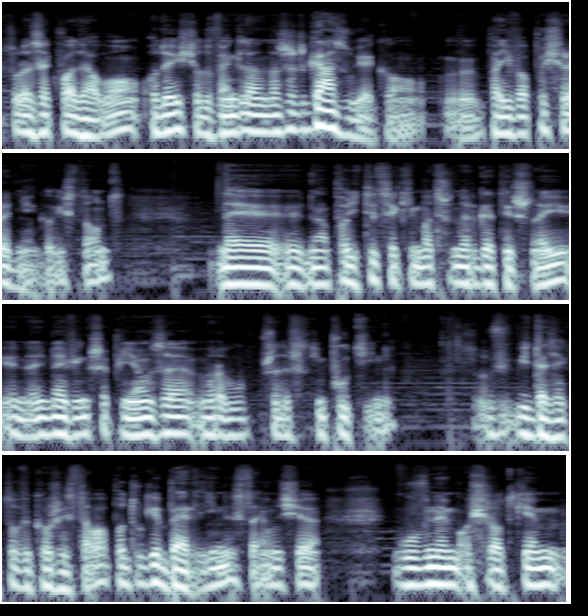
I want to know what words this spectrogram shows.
które zakładało odejście od węgla na rzecz gazu jako e, paliwa pośredniego i stąd e, na polityce klimatyczno-energetycznej największe pieniądze robił przede wszystkim Putin. Widać, jak to wykorzystał. A po drugie, Berlin, stając się głównym ośrodkiem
